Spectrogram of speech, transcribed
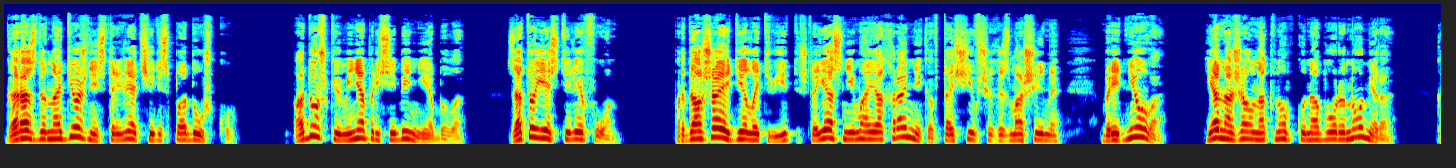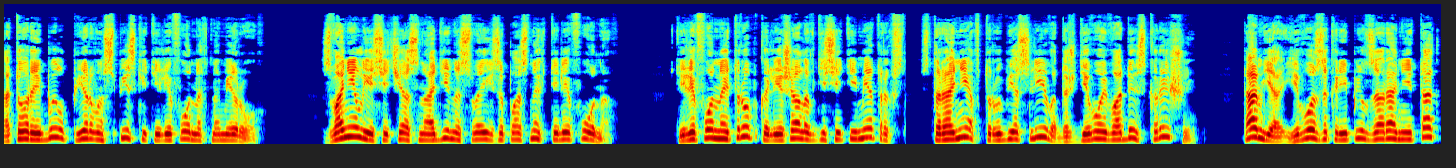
Гораздо надежнее стрелять через подушку. Подушки у меня при себе не было. Зато есть телефон. Продолжая делать вид, что я снимаю охранников, тащивших из машины Бреднева, я нажал на кнопку набора номера, который был первым в списке телефонных номеров. Звонил я сейчас на один из своих запасных телефонов. Телефонная трубка лежала в десяти метрах в стороне в трубе слива дождевой воды с крыши. Там я его закрепил заранее так,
